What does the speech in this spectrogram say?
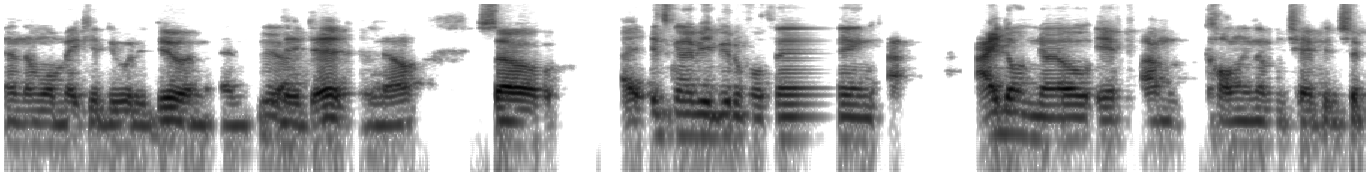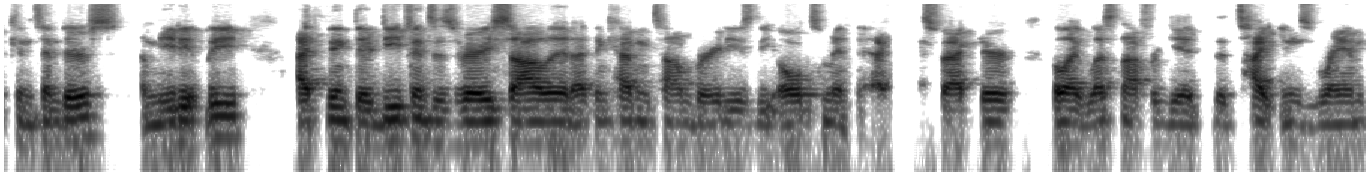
and then we'll make it do what it do." And and Yeah. they did, you know. So I- it's gonna be a beautiful thing. I, I don't know if I'm calling them championship contenders immediately. I think their defense is very solid. I think having Tom Brady is the ultimate X factor. But like, let's not forget the Titans ran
